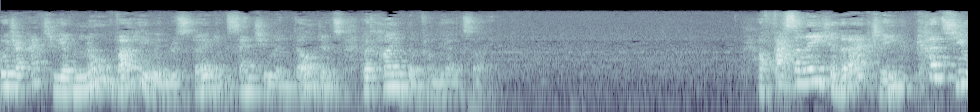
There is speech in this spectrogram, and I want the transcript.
which are actually of no value in restraining sensual indulgence, but hide them from the outside. A fascination that actually cuts you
